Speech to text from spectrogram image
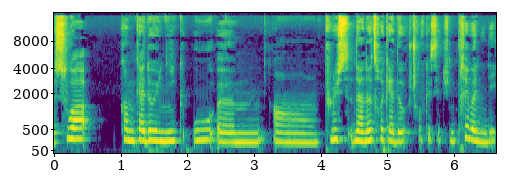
soit comme cadeau unique ou euh, en plus d'un autre cadeau. Je trouve que c'est une très bonne idée.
